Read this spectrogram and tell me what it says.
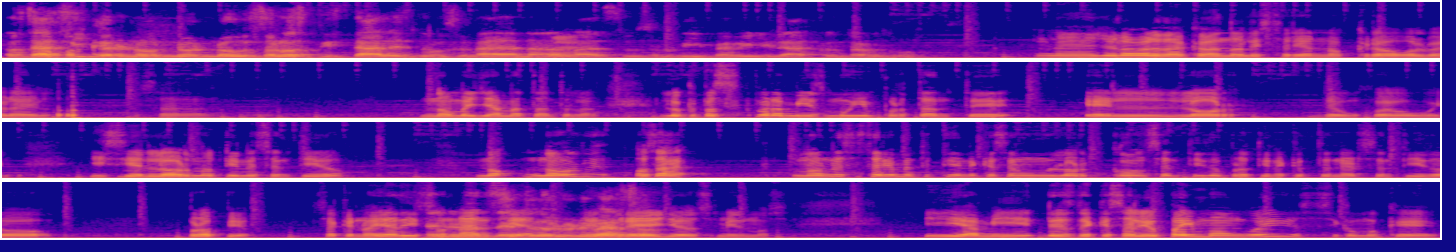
O sea, No, sí, porque- pero no, no, no uso los cristales, no uso nada, nada Mm. más. Uso mi habilidad contra los monstruos. Yo la verdad, acabando la historia, no creo volver a él. O sea, no me llama tanto la... Lo que pasa es que para mí es muy importante el lore de un juego, güey. Y si el lore no tiene sentido... No, no, o sea, no necesariamente tiene que ser un lore con sentido, pero tiene que tener sentido propio. O sea, que no haya disonancia entre ellos mismos. Y a mí, desde que salió Paimon, güey, es así como que...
